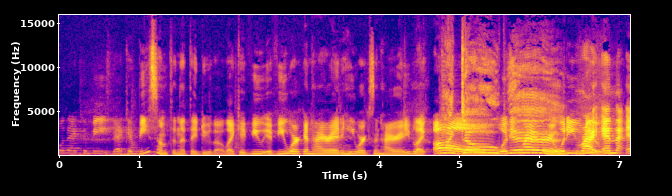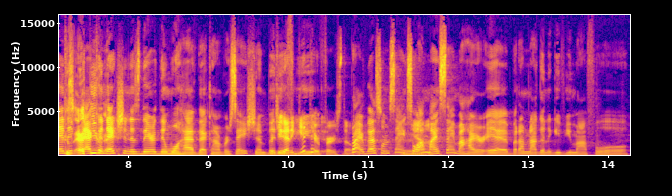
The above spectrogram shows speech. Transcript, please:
Well, that could be that could be something that they do though. Like if you if you work in higher ed and he works in higher ed, you'd be like, oh, Like, dope, what do you yeah. right, right, what do you right do? and th- and 'Cause if that the- connection is there then we'll have that conversation but, you gotta get there first, though. right that's what i'm saying so i might say my higher ed but i'm not going to give you my full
